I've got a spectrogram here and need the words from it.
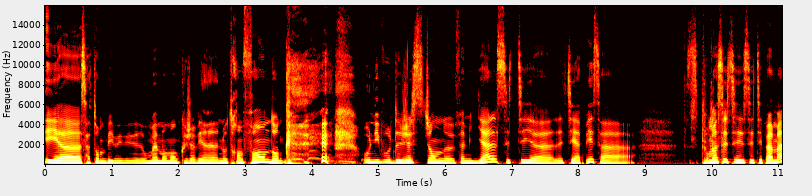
et euh, ça tombait au même moment que j'avais un autre enfant, donc au niveau de gestion familiale, c'était euh, les TAP, ça. Pour moi, top. c'était c'était pas mal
